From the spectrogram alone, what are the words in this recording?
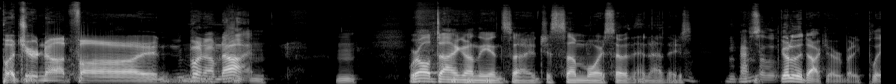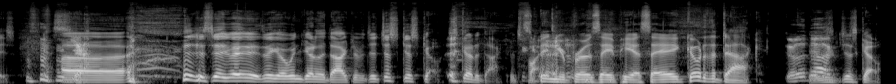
But you're not fine. But I'm not. Mm-mm. We're all dying on the inside, just some more so than others. Absolutely. Go to the doctor, everybody, please. Uh, just uh, when you go to the doctor, ju- just just go, just go to the doctor. It's fine. Spin your bros APSA. Go to the doc. Go to the Yeah, doc. just, just go.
